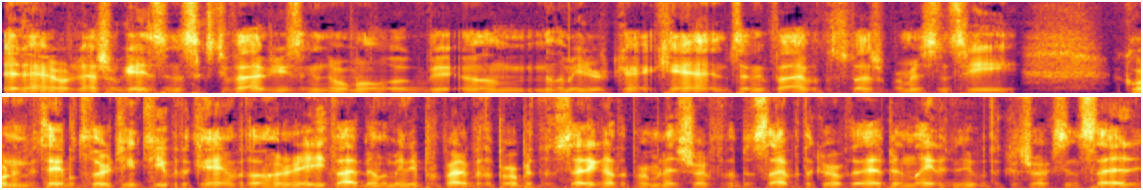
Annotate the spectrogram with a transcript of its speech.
and natural gauge in 65 using a normal um, millimeter cant and 75 with a special permission CE. According to table 13T with the cant with 185 millimeter provided for the purpose of setting up the permanent structure of the side of the curve that had been laid anew with the construction said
